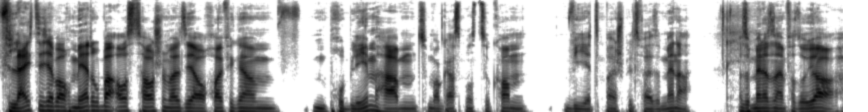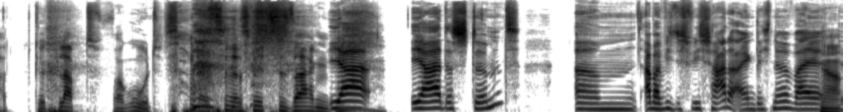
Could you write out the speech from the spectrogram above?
Vielleicht sich aber auch mehr darüber austauschen, weil sie ja auch häufiger ein Problem haben, zum Orgasmus zu kommen, wie jetzt beispielsweise Männer. Also Männer sind einfach so, ja, hat geklappt, war gut. was, was willst du sagen? Ja, ja, das stimmt. Ähm, aber wie, wie schade eigentlich, ne? Weil, Ja.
